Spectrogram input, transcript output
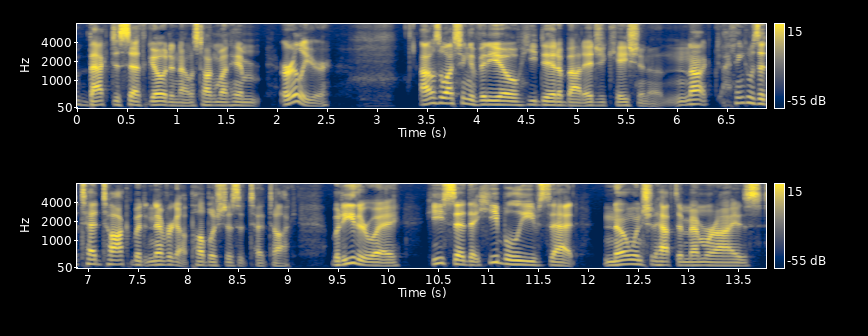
back to Seth Godin, I was talking about him earlier. I was watching a video he did about education. Uh, not, I think it was a TED Talk, but it never got published as a TED Talk. But either way, he said that he believes that no one should have to memorize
